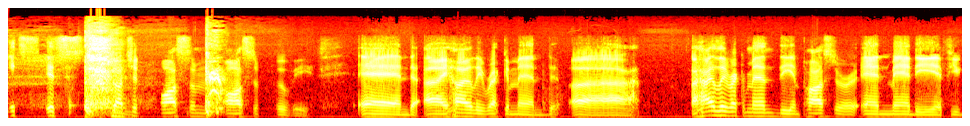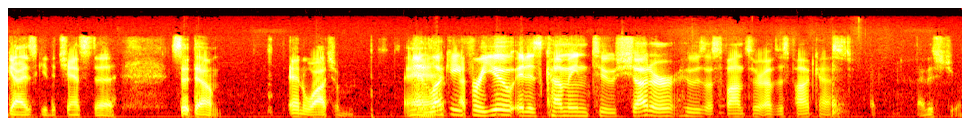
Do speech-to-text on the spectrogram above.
it's it's such an awesome awesome movie, and I highly recommend uh, I highly recommend The Imposter and Mandy if you guys get a chance to sit down and watch them. And, lucky for you, it is coming to Shudder, who's a sponsor of this podcast. that is true.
